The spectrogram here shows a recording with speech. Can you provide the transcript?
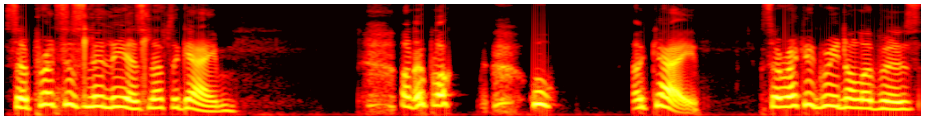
So Princess Lily has left the game. On a block. Oh, okay. So I reckon Green Oliver's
